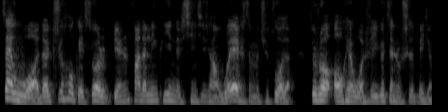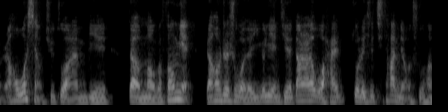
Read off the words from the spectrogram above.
在我的之后给所有别人发的 LinkedIn 的信息上，我也是这么去做的，就是说，OK，我是一个建筑师的背景，然后我想去做 MBA。的某个方面，然后这是我的一个链接。当然了，我还做了一些其他描述哈。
